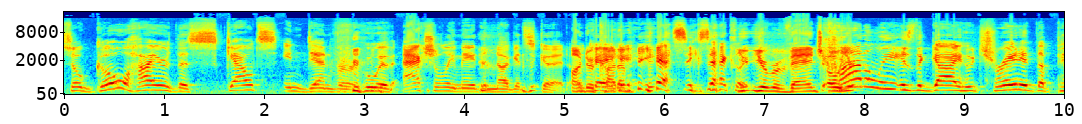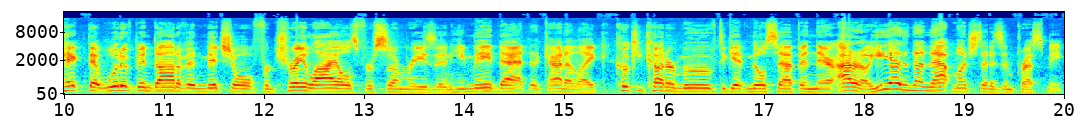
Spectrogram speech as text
So go hire the scouts in Denver who have actually made the Nuggets good. okay? Undercut 'em? yes, exactly. Y- your revenge. Oh, Connelly is the guy who traded the pick that would have been Donovan Mitchell for Trey Lyles for some reason. He made that kind of like cookie cutter move to get Millsap in there. I don't know. He hasn't done that much that has impressed me.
